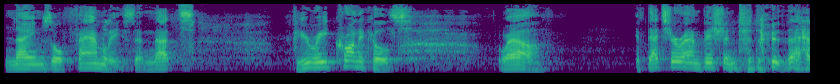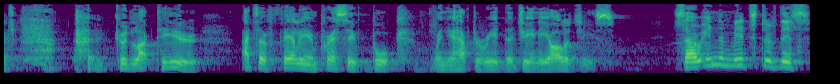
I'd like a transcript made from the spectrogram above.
names or families. And that's, if you read Chronicles, wow, if that's your ambition to do that, good luck to you. That's a fairly impressive book when you have to read the genealogies. So, in the midst of this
